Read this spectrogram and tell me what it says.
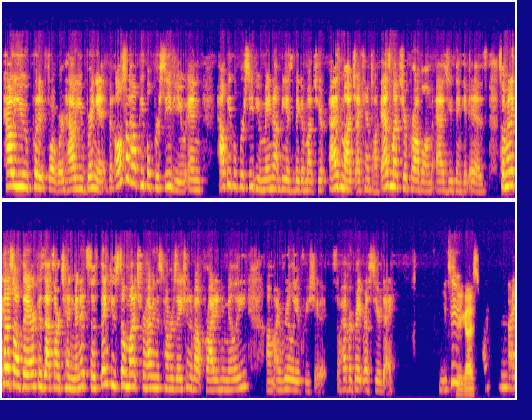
how you put it forward how you bring it but also how people perceive you and how people perceive you may not be as big a much your as much i can't talk as much your problem as you think it is so i'm going to cut us off there because that's our 10 minutes so thank you so much for having this conversation about pride and humility um, i really appreciate it so have a great rest of your day You too. See you guys. Bye.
